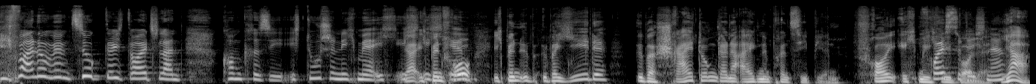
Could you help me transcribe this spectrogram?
ich fahr nur mit dem Zug durch Deutschland. Komm, Chrissy, ich dusche nicht mehr. Ich, ich, Ja, ich, bin äh, froh. Ich bin über, jede Überschreitung deiner eigenen Prinzipien. Freue ich mich Freust wie du Bolle. dich, ne? Ja.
